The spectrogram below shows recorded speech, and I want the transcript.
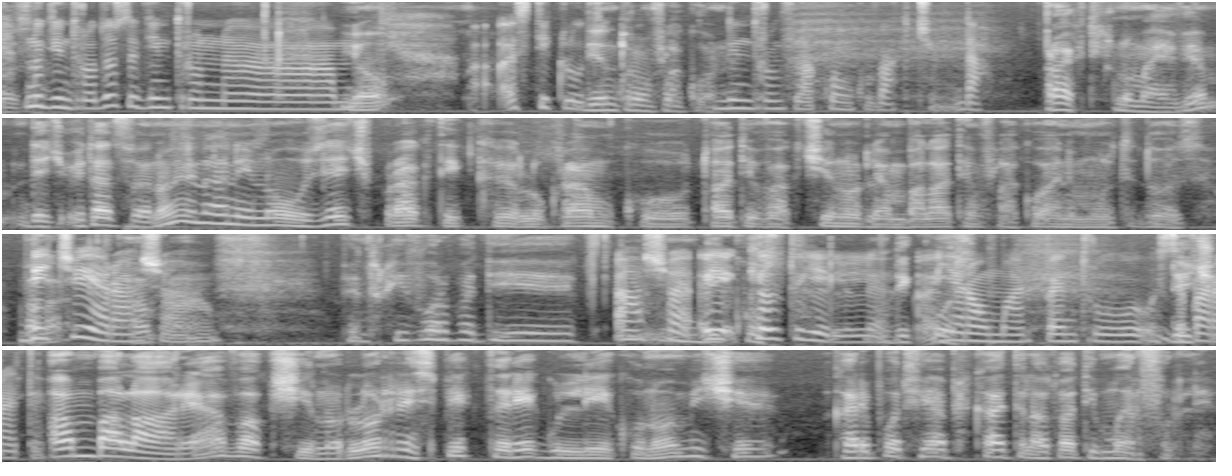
doză. Nu dintr-o doză, dintr-un uh, Eu, sticluț. dintr-un flacon. Dintr-un flacon cu vaccin, da. Practic nu mai avem. Deci, uitați-vă, noi în anii 90, practic, lucram cu toate vaccinurile ambalate în flacoane multe doze. De Bala- ce era am- așa? Pentru că e vorba de, Așa, de e, cost. cheltuielile de cost. erau mari pentru Deci, separate. ambalarea vaccinurilor respectă regulile economice care pot fi aplicate la toate mărfurile.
